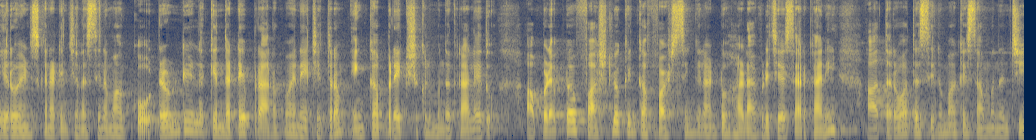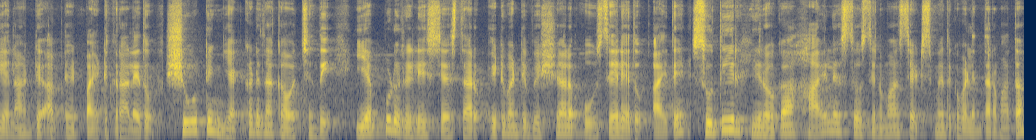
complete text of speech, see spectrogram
హీరోయిన్స్గా నటించిన సినిమా గోడ్ రెండేళ్ళ కిందటే ప్రారంభమైన ఈ చిత్రం ఇంకా ప్రేక్షకుల ముందుకు రాలేదు. అప్పుడెప్పుడో ఫస్ట్ లుక్ ఇంకా ఫస్ట్ సింగిల్ అంటూ హడావిడి చేశారు కానీ ఆ తర్వాత సినిమాకి సంబంధించి ఎలాంటి అప్డేట్ బయటకు రాలేదు. షూటింగ్ ఎక్కడి దాకా వచ్చింది? ఎప్పుడు రిలీజ్ చేస్తారు? ఇటువంటి విషయాలు ఊసే లేదు. అయితే సుధీర్ హీరోగా హైలెస్తో సినిమా సెట్స్ మీదకు వెళ్ళిన తర్వాత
